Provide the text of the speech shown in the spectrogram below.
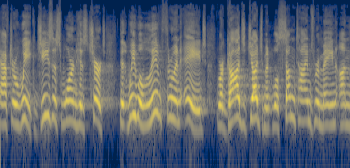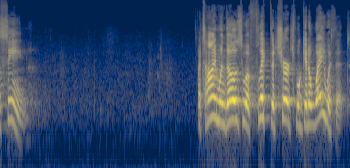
after week, Jesus warned his church that we will live through an age where God's judgment will sometimes remain unseen. A time when those who afflict the church will get away with it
